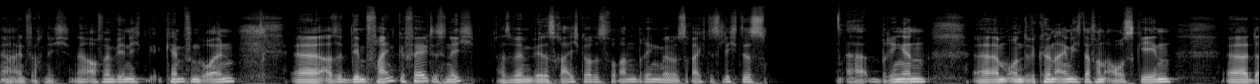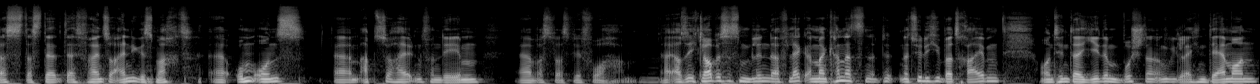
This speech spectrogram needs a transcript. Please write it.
ja. einfach nicht. Ne? Auch wenn wir nicht kämpfen wollen. Äh, also dem Feind gefällt es nicht. Also wenn wir das Reich Gottes voranbringen, wenn wir das Reich des Lichtes äh, bringen. Ähm, und wir können eigentlich davon ausgehen, äh, dass, dass der, der Feind so einiges macht, äh, um uns ähm, abzuhalten von dem, äh, was, was wir vorhaben. Also ich glaube, es ist ein blinder Fleck. Man kann das natürlich übertreiben und hinter jedem Busch dann irgendwie gleich einen Dämon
